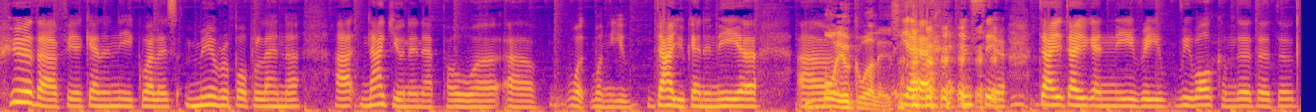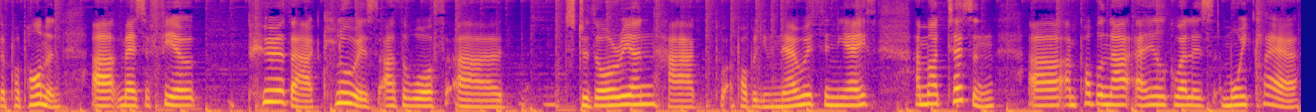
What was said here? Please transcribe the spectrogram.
pur dda fi gen i ni gweles mir o bobl enna a nagiwn yn epo wel ni da yw gen i ni uh, uh, Mwy o gwelys. Yeah, yn sir. Da yw gen ni re-welcome the, the, the, the proponen A uh, mes y ffio pur dda clywys a ddywodd uh, stryddorion a pobl yw newydd yn ieith. A mae tesyn uh, yn pobl na eil gwelys mwy cler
